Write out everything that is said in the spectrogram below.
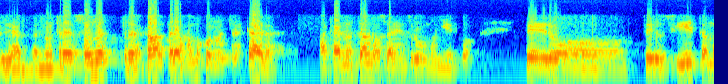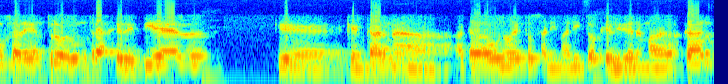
nuestra, son trabajamos con nuestras caras, acá no estamos adentro de un muñeco, pero, pero sí estamos adentro de un traje de piel que, que encarna a cada uno de estos animalitos que viven en Madagascar.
